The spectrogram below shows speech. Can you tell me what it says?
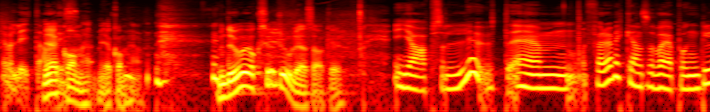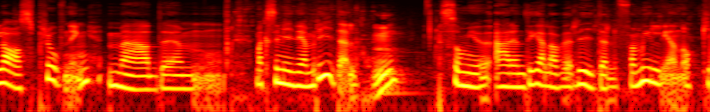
Jag var lite Men jag kom hem, jag kom hem. Men du har ju också gjort roliga saker. Ja, absolut. Ehm, förra veckan så var jag på en glasprovning med um, Maximilian Riedel. Mm. som ju är en del av Riedel-familjen. Och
